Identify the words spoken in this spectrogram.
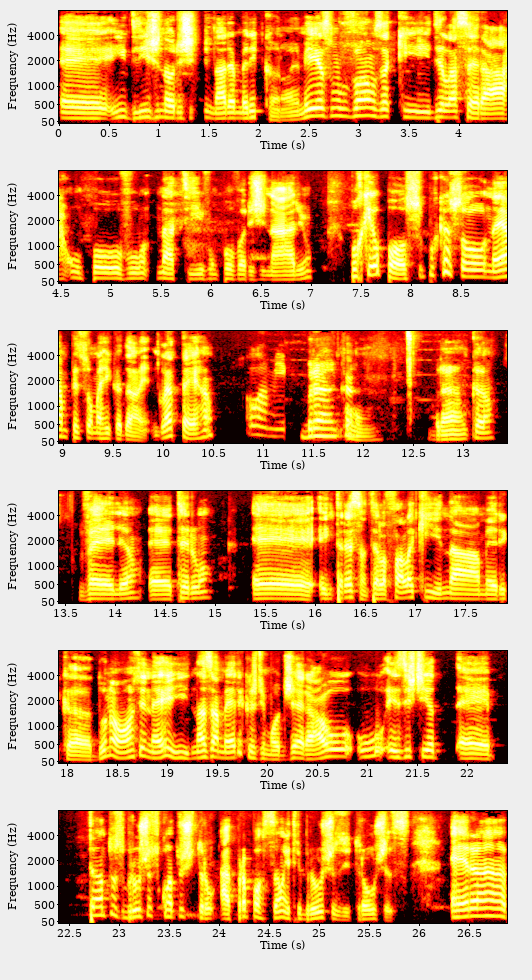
é, indígena originária americana, não é mesmo? Vamos aqui dilacerar um povo nativo, um povo originário. Porque eu posso, porque eu sou né, a pessoa mais rica da Inglaterra, Ô, amigo. Branca. um, branca, velha, hétero. É, é interessante, ela fala que na América do Norte, né, e nas Américas de modo geral, o, existia é, tanto os bruxos quanto os trou- a proporção entre bruxos e trouxas era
